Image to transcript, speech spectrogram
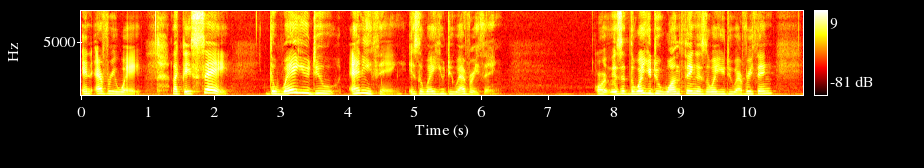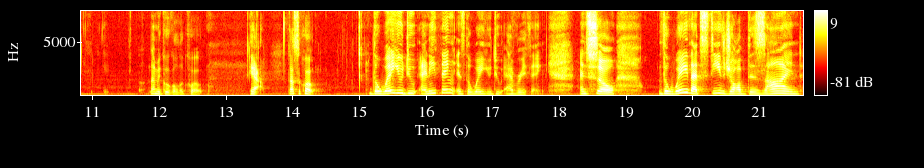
in every way. Like they say, the way you do anything is the way you do everything. Or is it the way you do one thing is the way you do everything? Let me Google the quote. Yeah, that's the quote. The way you do anything is the way you do everything. And so the way that Steve Jobs designed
